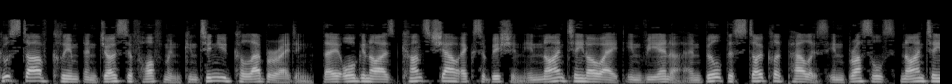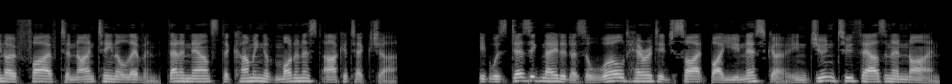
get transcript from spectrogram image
Gustav Klimt and Josef Hoffmann continued collaborating. They organized Kunstschau exhibition in 1908 in Vienna and built the Stoklet Palace in Brussels 1905 1911 that announced the coming of modernist architecture. It was designated as a World Heritage Site by UNESCO in June 2009.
